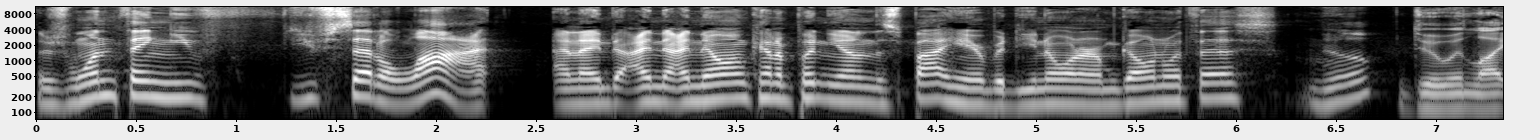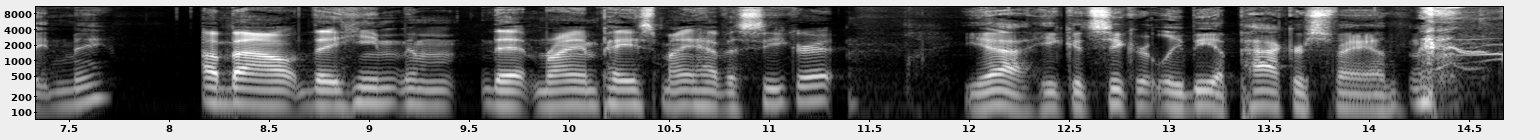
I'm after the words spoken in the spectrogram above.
there's one thing you've you've said a lot, and I, I, I know I'm kind of putting you on the spot here, but do you know where I'm going with this? no, do enlighten me. about that he that Ryan Pace might have a secret. Yeah, he could secretly be a Packers fan.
